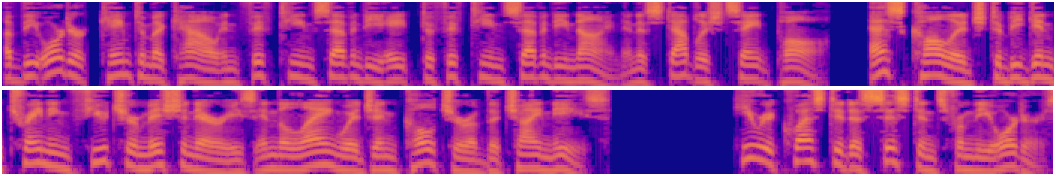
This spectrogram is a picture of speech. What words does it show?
of the order, came to Macau in 1578–1579 and established St. Paul's College to begin training future missionaries in the language and culture of the Chinese. He requested assistance from the order's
